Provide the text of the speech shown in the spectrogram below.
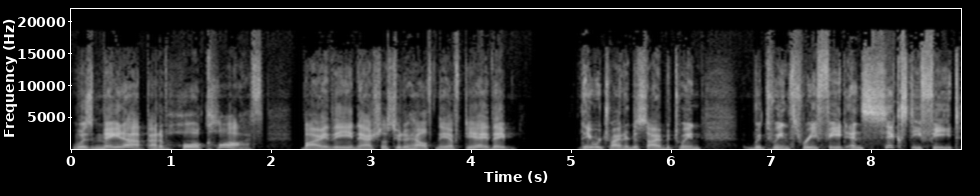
was made up out of whole cloth by the National Institute of Health and the FDA. They they were trying to decide between between three feet and 60 feet.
